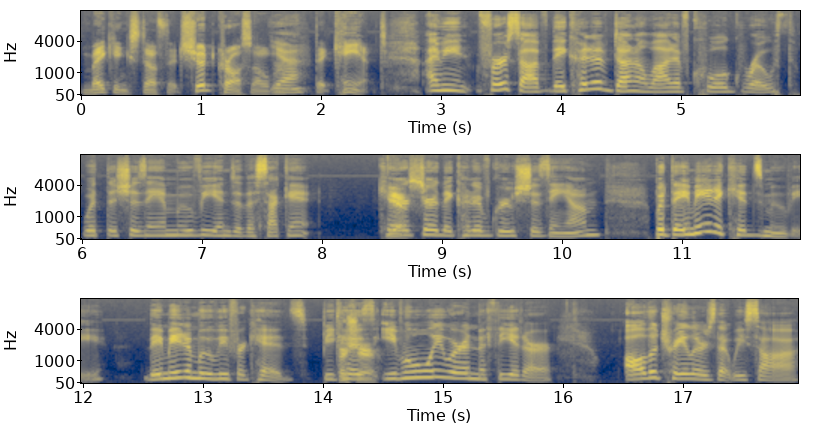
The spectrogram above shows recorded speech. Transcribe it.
making stuff that should cross over Yeah. that can't. I mean, first off, they could have done a lot of cool growth with the Shazam movie into the second character. They could have grew Shazam, but they made a kids movie. They made a movie for kids because sure. even when we were in the theater, all the trailers that we saw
